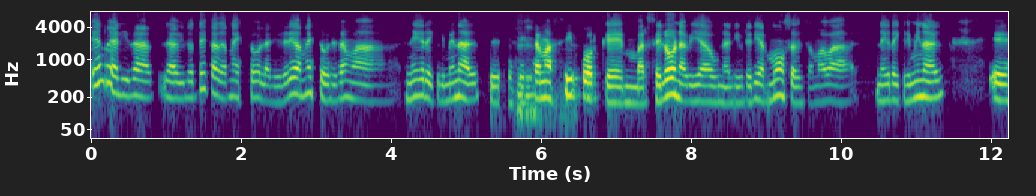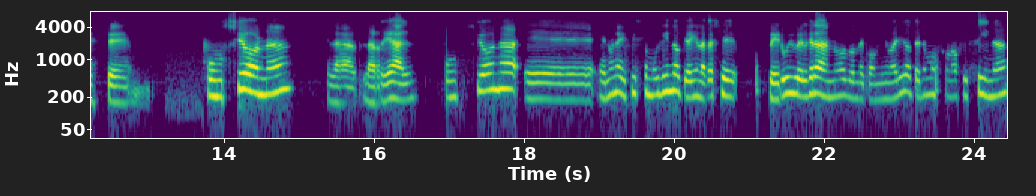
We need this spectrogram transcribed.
En realidad, la biblioteca de Ernesto, la librería de Ernesto, que se llama Negra y Criminal, que se llama así porque en Barcelona había una librería hermosa que se llamaba Negra y Criminal, este, funciona, la, la real, funciona eh, en un edificio muy lindo que hay en la calle Perú y Belgrano, donde con mi marido tenemos una oficina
